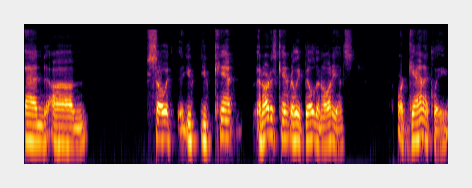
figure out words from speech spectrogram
And um, so it, you you can't an artist can't really build an audience organically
